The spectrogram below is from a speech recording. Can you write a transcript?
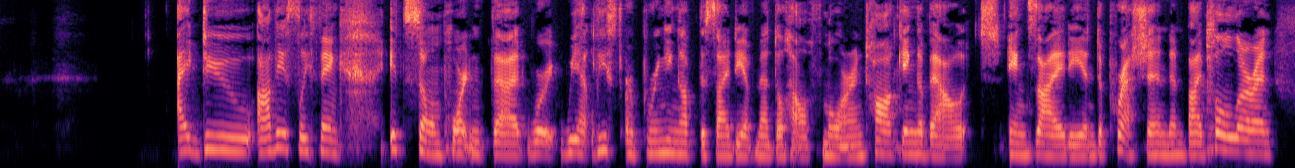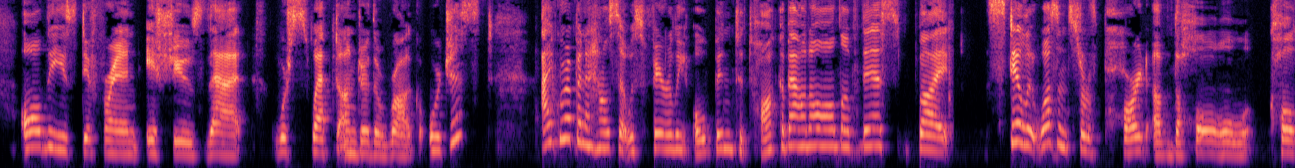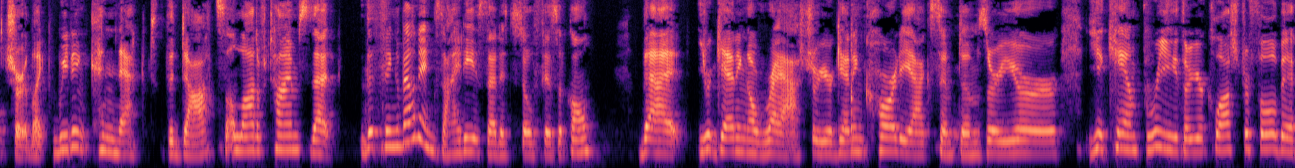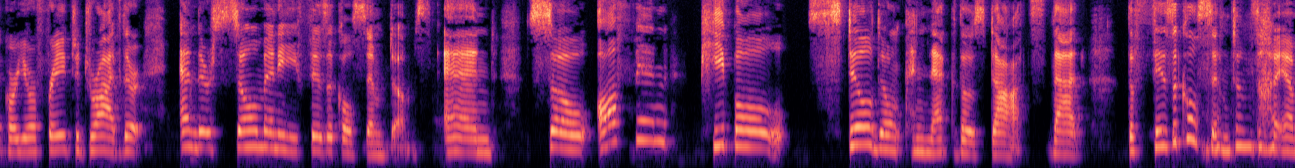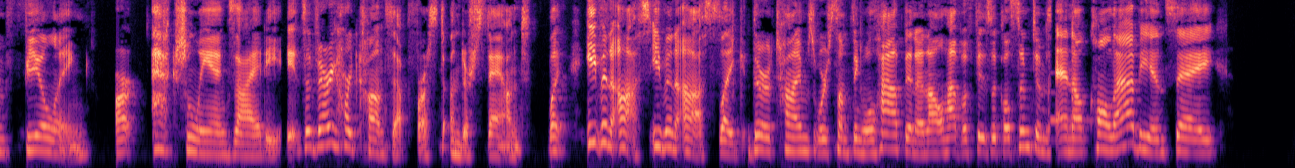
I do obviously think it's so important that we're, we at least are bringing up this idea of mental health more and talking about anxiety and depression and bipolar and all these different issues that were swept under the rug or just, I grew up in a house that was fairly open to talk about all of this, but still it wasn't sort of part of the whole culture. Like we didn't connect the dots a lot of times that the thing about anxiety is that it's so physical that you're getting a rash or you're getting cardiac symptoms or you're you can't breathe or you're claustrophobic or you're afraid to drive. There and there's so many physical symptoms. And so often people still don't connect those dots that the physical symptoms i am feeling are actually anxiety. It's a very hard concept for us to understand. Like even us, even us, like there are times where something will happen and I'll have a physical symptoms and I'll call Abby and say,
